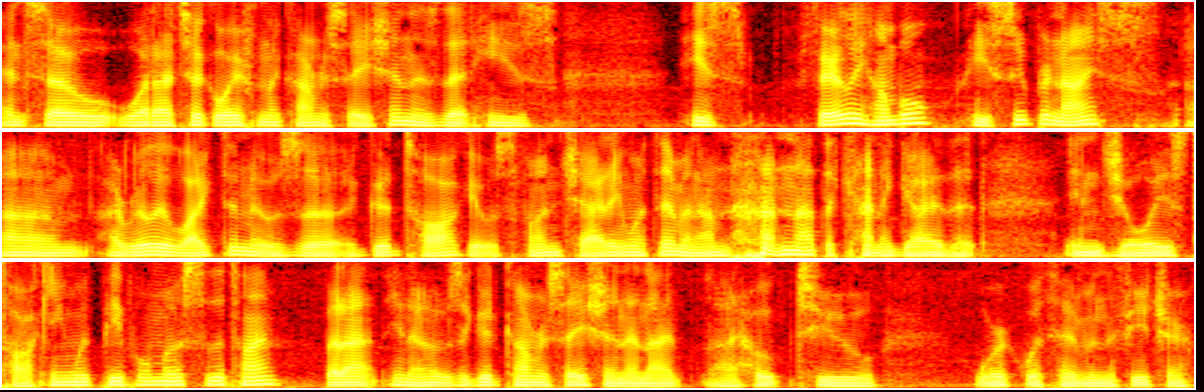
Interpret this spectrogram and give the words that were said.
And so what I took away from the conversation is that he's he's fairly humble. He's super nice. Um, I really liked him. It was a, a, good talk. It was fun chatting with him, and I'm I'm not the kind of guy that enjoys talking with people most of the time but I, you know, it was a good conversation, and I, I hope to work with him in the future.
